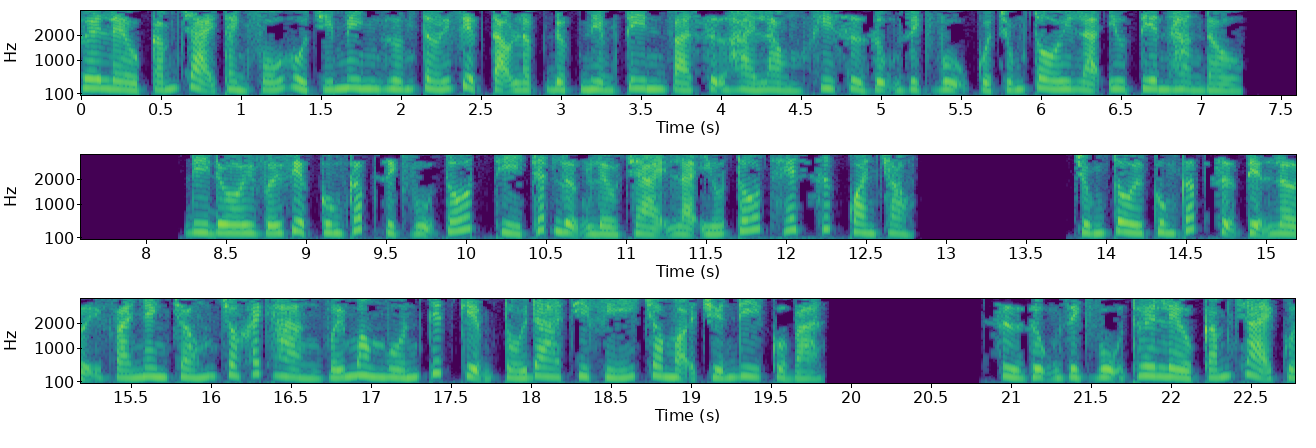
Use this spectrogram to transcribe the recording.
thuê lều cắm trại thành phố Hồ Chí Minh hướng tới việc tạo lập được niềm tin và sự hài lòng khi sử dụng dịch vụ của chúng tôi là ưu tiên hàng đầu. Đi đôi với việc cung cấp dịch vụ tốt thì chất lượng lều trại là yếu tố hết sức quan trọng. Chúng tôi cung cấp sự tiện lợi và nhanh chóng cho khách hàng với mong muốn tiết kiệm tối đa chi phí cho mọi chuyến đi của bạn. Sử dụng dịch vụ thuê lều cắm trại của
